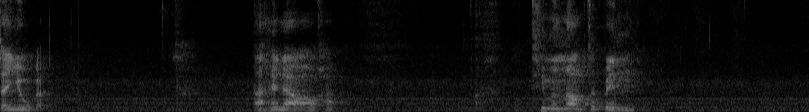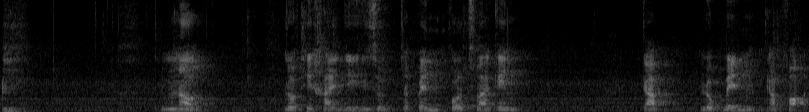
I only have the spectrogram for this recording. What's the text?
จะอยู่กับ อะให้เราเอาครับ ที่เมืองนอกจะเป็น ที่เมืองนอกรถที่ขายดีที่สุดจะเป็น Volkswagen กับรถเบนซ์กับ Ford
